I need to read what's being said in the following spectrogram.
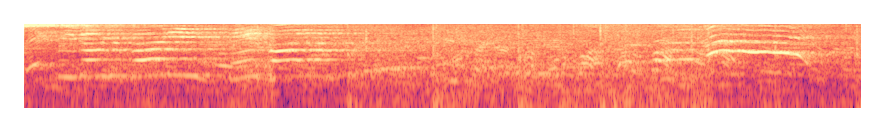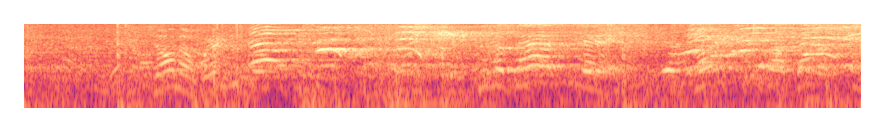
Make sure you know you're guarding. Stay bottom. Jonah, where are you? To the basket. Go to the basket.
